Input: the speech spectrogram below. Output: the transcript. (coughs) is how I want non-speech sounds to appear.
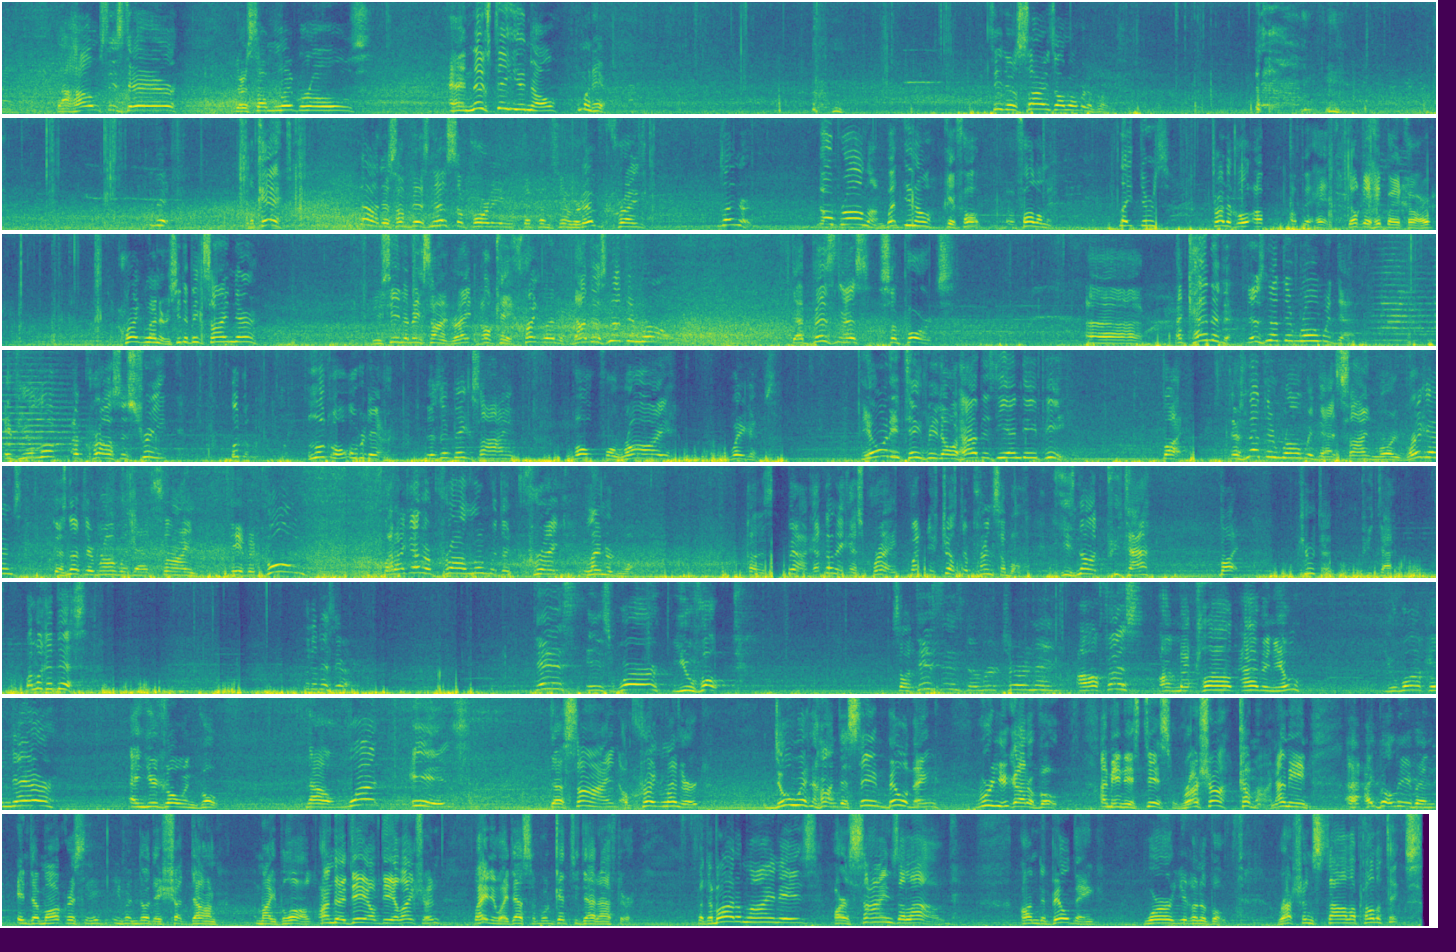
the House is there, there's some liberals. And next thing you know, come on here. (coughs) See, there's signs all over the place. (coughs) okay. Now, there's some business supporting the conservative, Craig Leonard. No problem. But, you know, okay, follow, follow me. Like, there's, try to go up, up ahead. Don't get hit by a car. Craig Leonard, see the big sign there? You see the big sign, right? Okay, Craig Leonard. Now, there's nothing wrong that business supports uh, a candidate. There's nothing wrong with that. If you look across the street, look, look over there. There's a big sign, vote for Roy Wiggins. The only thing we don't have is the NDP. But there's nothing wrong with that sign, Roy Wiggins. There's nothing wrong with that sign, David Coon. But I got a problem with the Craig Leonard one. Because, well, I got nothing against Craig, but it's just a principle. He's not Putin, but Putin, Putin. But look at this. Look at this here. This is where you vote. So this is the returning office on McLeod Avenue. You walk in there and you go and vote. Now what is the sign of Craig Leonard doing on the same building where you got to vote. I mean, is this Russia? Come on. I mean, I believe in, in democracy, even though they shut down my blog on the day of the election. But anyway, that's we'll get to that after. But the bottom line is, are signs allowed on the building where you're going to vote? Russian style of politics?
